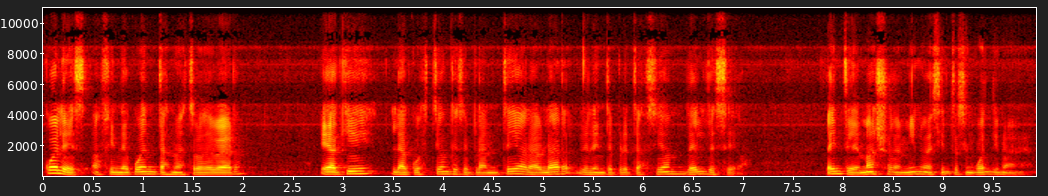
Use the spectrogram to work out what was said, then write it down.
¿Cuál es, a fin de cuentas, nuestro deber? He aquí la cuestión que se plantea al hablar de la interpretación del deseo. 20 de mayo de 1959.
